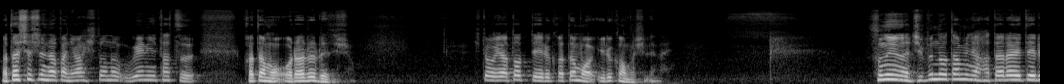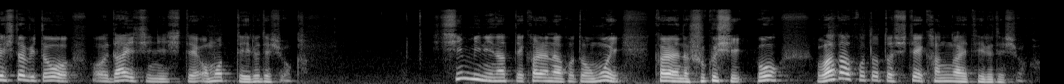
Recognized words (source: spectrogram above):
私たちの中には人の上に立つ方もおられるでしょう。人を雇っている方もいるかもしれない。そのような自分のために働いている人々を第一にして思っているでしょうか？親身になって彼らのことを思い、彼らの福祉を我がこととして考えているでしょうか？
